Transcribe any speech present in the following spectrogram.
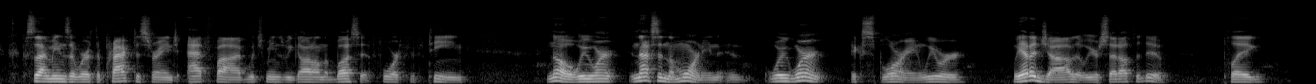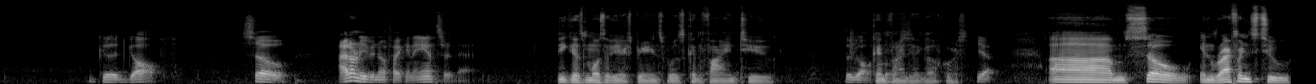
so that means that we're at the practice range at 5, which means we got on the bus at 4.15. No, we weren't, and that's in the morning. We weren't exploring. We were, we had a job that we were set out to do, play good golf. So I don't even know if I can answer that. Because most of your experience was confined to The golf confined course. to the golf course. Yeah. Um, so in reference to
